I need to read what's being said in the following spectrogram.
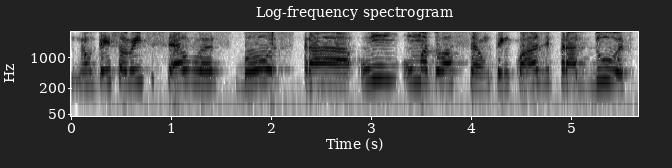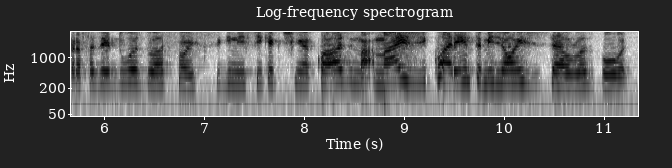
não tem somente células boas para um, uma doação, tem quase para duas, para fazer duas doações. Significa que tinha quase mais de 40 milhões de células boas.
